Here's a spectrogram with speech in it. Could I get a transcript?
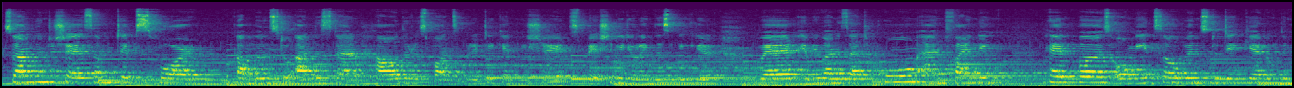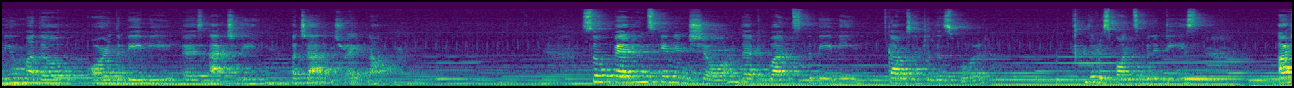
So I'm going to share some tips for couples to understand how the responsibility can be shared, especially during this period where everyone is at home and finding helpers or maid servants to take care of the new mother or the baby is actually a challenge right now. So parents can ensure that once the baby comes into this world, the responsibilities are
